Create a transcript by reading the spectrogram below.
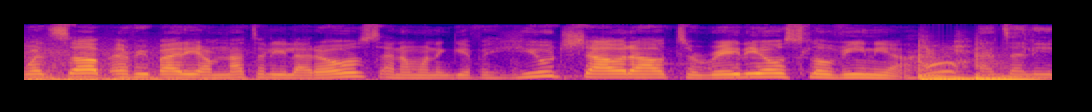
What's up, everybody? I'm Natalie Laros, and I want to give a huge shout out to Radio Slovenia. Natalie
